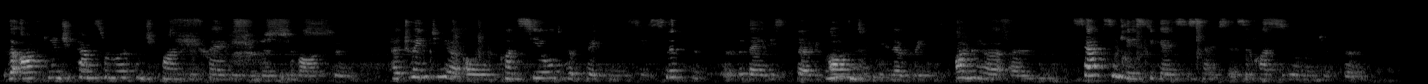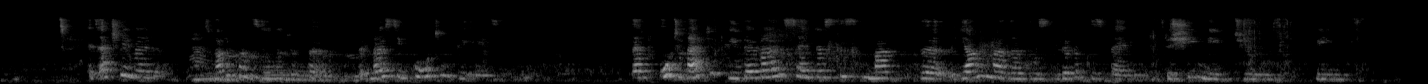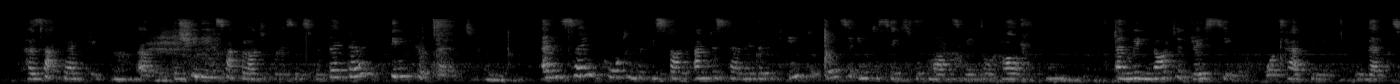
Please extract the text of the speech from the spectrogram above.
the afternoon she comes from work and she finds this baby in the, bathroom. Her 20-year-old concealed her pregnancy, slipped the, the baby's throat after mm-hmm. delivery on her own. SAPS investigates the case as a concealment of birth. It's actually a murder. It's not a mm-hmm. concealment of birth. But most importantly is that automatically they won't say, does this mother, the young mother who's delivered this baby, does she need to be her psychiatric, mm-hmm. uh, does she need a psychological assessment? They don't think of that. And it's so important that we start understanding that it also intersects with mom's mental health. And we're not addressing what's happening in that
